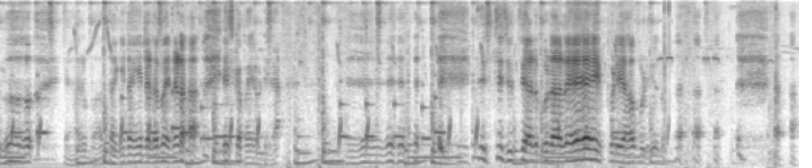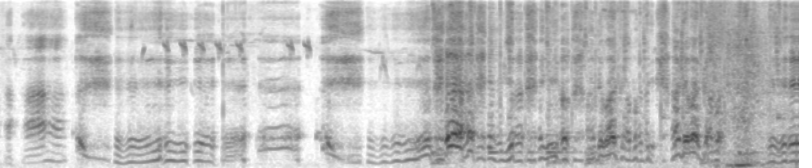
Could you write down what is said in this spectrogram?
ஐயோ யாரும் பார்த்தாங்கன்னா என் நிலைமை என்னடா? எஸ்கா பயிர வேண்டியதா திருஷ்டி சுத்தி அனுப்புனாலே இப்படியா முடியணும். ஐயோ ஐயோ அடவா காப்பாத்து அடவா காப்பாத்து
